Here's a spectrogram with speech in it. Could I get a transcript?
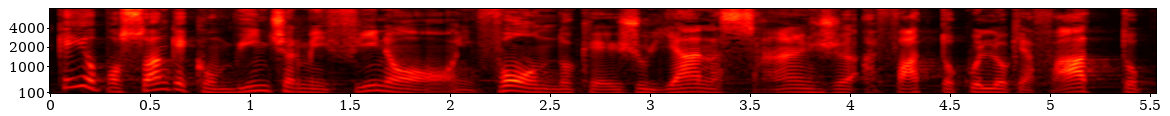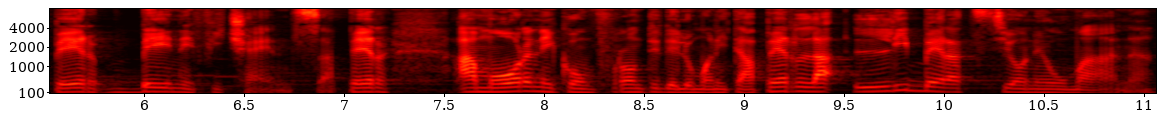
che io posso anche convincermi fino in fondo che Julian Assange ha fatto quello che ha fatto per beneficenza, per amore nei confronti dell'umanità, per la liberazione umana.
